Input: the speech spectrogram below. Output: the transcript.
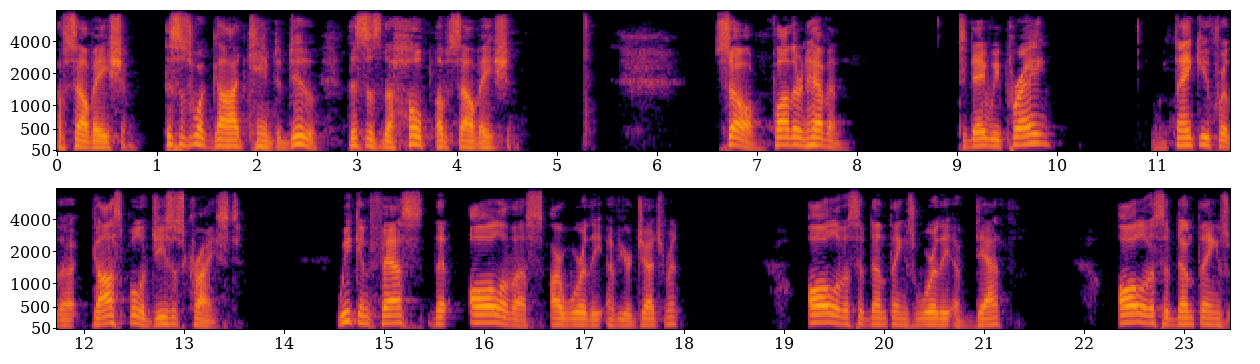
of salvation. This is what God came to do. This is the hope of salvation. So, Father in heaven, today we pray. We thank you for the gospel of Jesus Christ we confess that all of us are worthy of your judgment. All of us have done things worthy of death. All of us have done things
